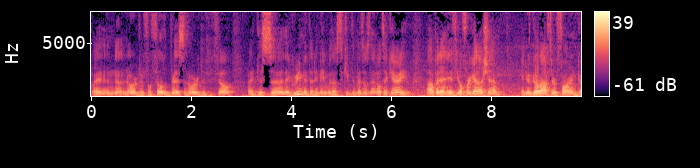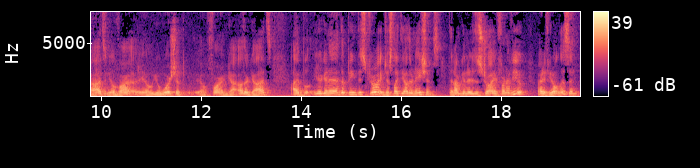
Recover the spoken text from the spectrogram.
right? And in order to fulfill the bris, in order to fulfill right this uh, agreement that He made with us to keep the mitzvahs, and then He'll take care of you. Oh, but then if you'll forget Hashem, and you'll go after foreign gods and you'll you know you'll worship you know, foreign go- other gods, I, you're going to end up being destroyed, just like the other nations that I'm going to destroy in front of you. Right? If you don't listen,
